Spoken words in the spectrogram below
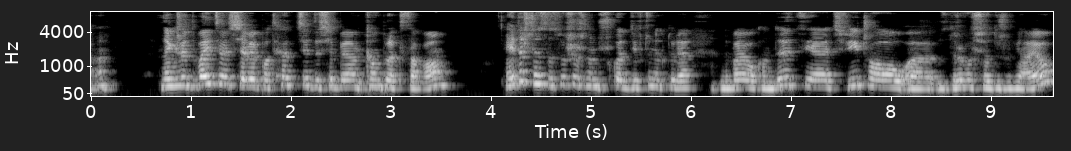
Także dbajcie o siebie, podchodźcie do siebie kompleksowo. Ja też często słyszę, że na przykład dziewczyny, które dbają o kondycję, ćwiczą, e, zdrowo się odżywiają,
